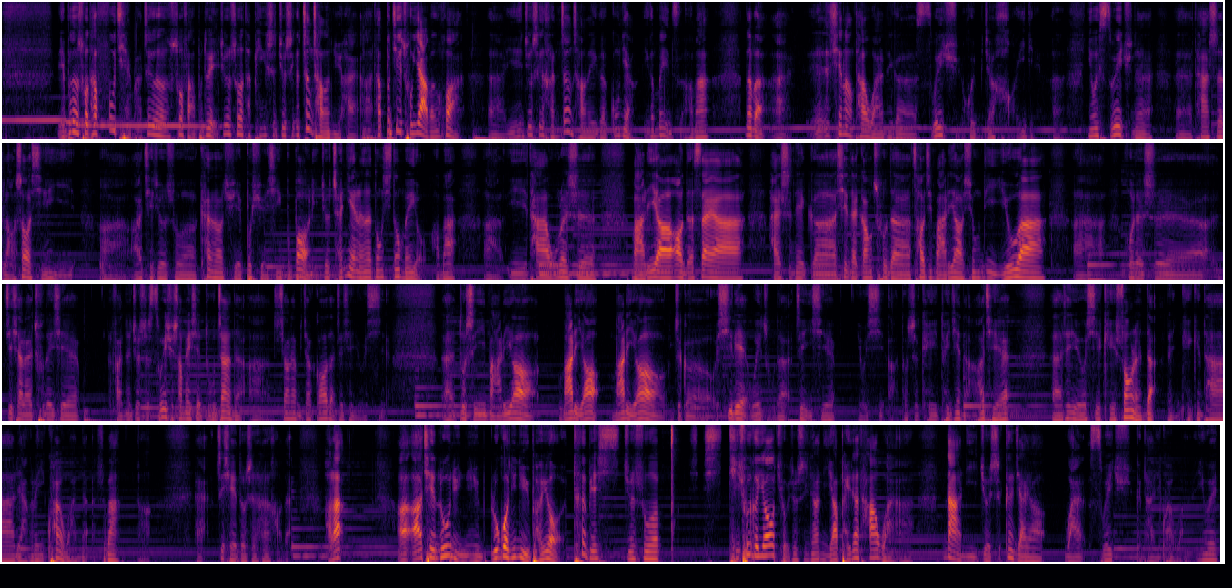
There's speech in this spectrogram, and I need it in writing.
也不能说他肤浅吧，这个说法不对，就是说他平时就是一个正常的女孩啊，她不接触亚文化啊，也就是一个很正常的一个姑娘，一个妹子，好吗？那么啊。呃先让他玩那个 Switch 会比较好一点啊，因为 Switch 呢，呃，它是老少咸宜，啊，而且就是说看上去也不血腥不暴力，就成年人的东西都没有，好吧？啊，以他无论是马里奥奥德赛啊，还是那个现在刚出的超级马里奥兄弟 U 啊啊，或者是接下来出的一些，反正就是 Switch 上面一些独占的啊，销量比较高的这些游戏，呃，都是以马里奥、马里奥、马里奥这个系列为主的这一些。游戏啊，都是可以推荐的，而且，呃，这些游戏可以双人的，那你可以跟他两个人一块玩的，是吧？啊，哎，这些都是很好的。好了，而而且如果你女，如果你女朋友特别喜，就是说提出一个要求，就是让你要陪着她玩啊，那你就是更加要玩 Switch 跟她一块玩，因为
